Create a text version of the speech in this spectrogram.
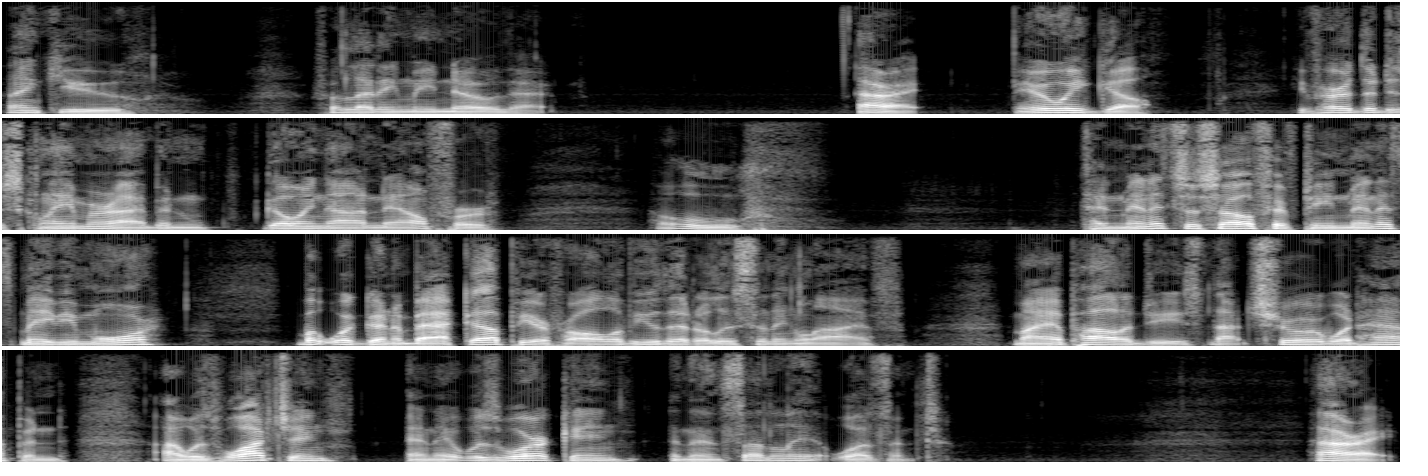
Thank you for letting me know that. All right, here we go. You've heard the disclaimer. I've been going on now for, oh, 10 minutes or so, 15 minutes, maybe more. But we're going to back up here for all of you that are listening live. My apologies, not sure what happened. I was watching and it was working, and then suddenly it wasn't. All right,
